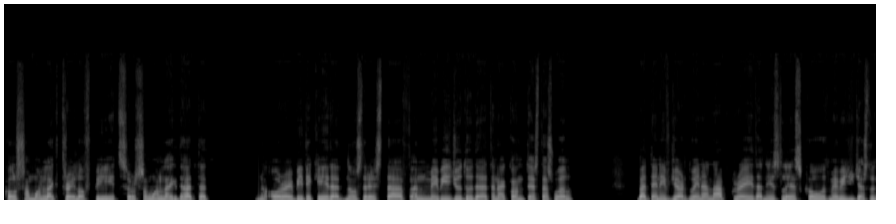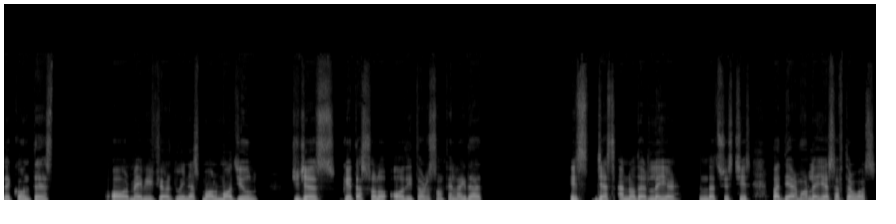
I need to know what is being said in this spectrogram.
call someone like Trail of Bits or someone like that that or ABDK that knows their stuff, and maybe you do that in a contest as well. But then if you are doing an upgrade and it's less code, maybe you just do the contest. Or maybe if you are doing a small module, you just get a solo auditor or something like that. It's just another layer in that Swiss cheese. But there are more layers afterwards.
